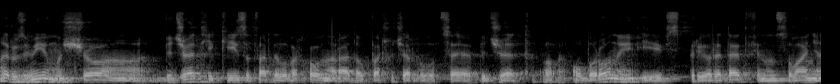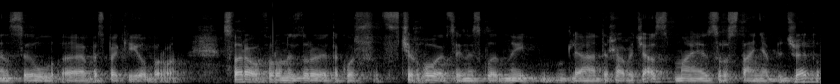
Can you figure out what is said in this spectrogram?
Ми розуміємо, що бюджет, який затвердила Верховна Рада, в першу чергу це бюджет оборони і пріоритет фінансування сил е, безпеки і оборони. Сфера охорони здоров'я також в чергове в цей нескладний для держави час має зростання бюджету,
